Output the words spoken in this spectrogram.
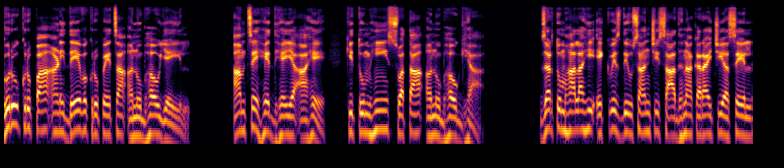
गुरुकृपा आणि देवकृपेचा अनुभव येईल. आमचे हे ध्येय आहे की तुम्ही स्वतः अनुभव घ्या. जर तुम्हाला ही एकवीस दिवसांची साधना करायची असेल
